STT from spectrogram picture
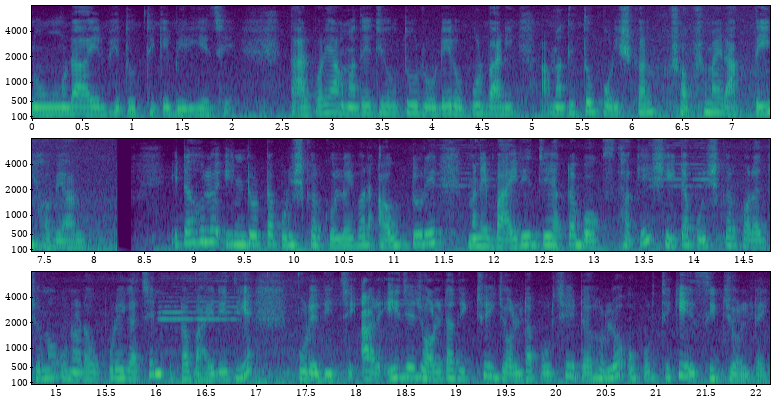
নোংরা এর ভেতর থেকে বেরিয়েছে। তারপরে আমাদের যেহেতু রোডের ওপর বাড়ি, আমাদের তো পরিষ্কার সবসময় রাখতেই হবে আরও এটা হলো ইনডোরটা পরিষ্কার করল। এবার আউটডোরে মানে বাইরের যে একটা বক্স থাকে, সেইটা পরিষ্কার করার জন্য ওনারা উপরে গেছেন, ওটা বাইরে দিয়ে করে দিচ্ছি। আর এই যে জলটা দেখছ, এই জলটা পড়ছে, এটা হলো ওপর থেকে এসির জলটাই।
